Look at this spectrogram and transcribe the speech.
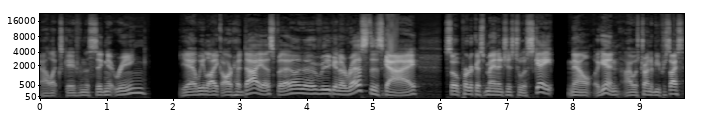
Alex gave him the signet ring. Yeah, we like Arrhidaeus, but I don't know if we can arrest this guy. So Perdiccas manages to escape. Now, again, I was trying to be precise.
